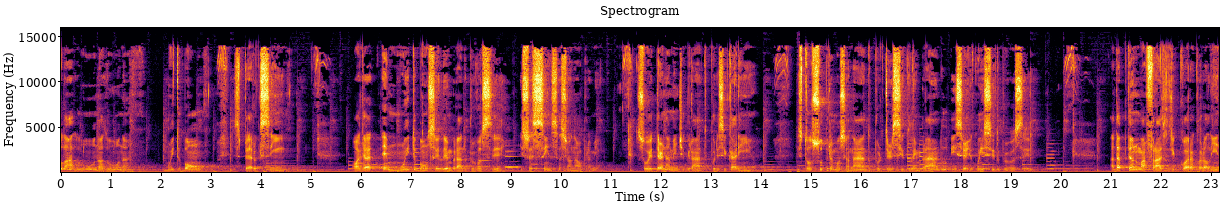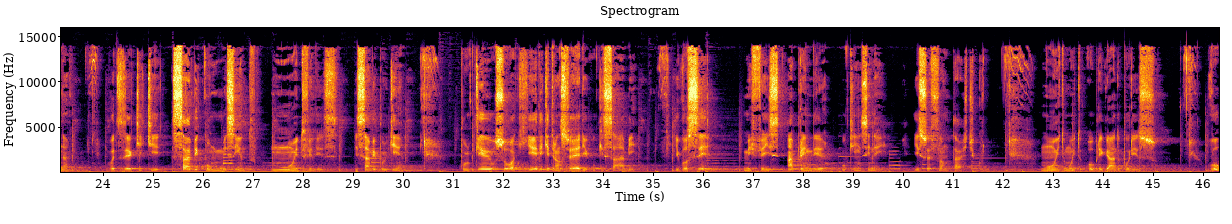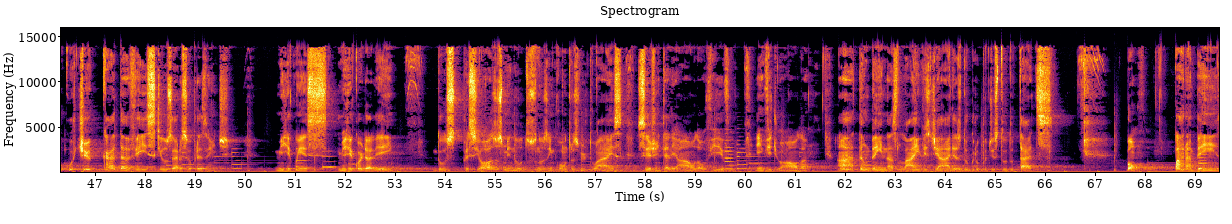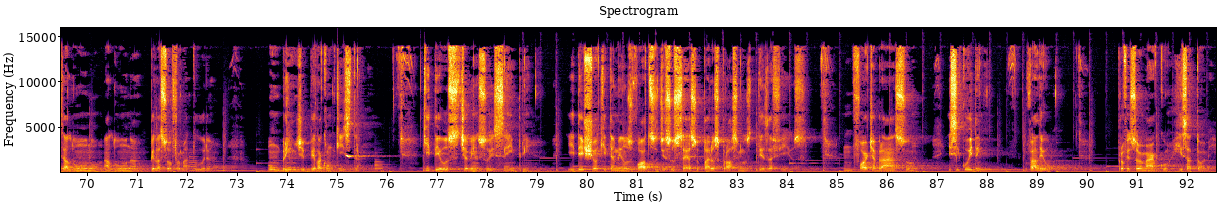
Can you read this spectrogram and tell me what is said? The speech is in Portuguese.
Olá, aluno, aluna. Muito bom? Espero que sim. Olha, é muito bom ser lembrado por você. Isso é sensacional para mim. Sou eternamente grato por esse carinho. Estou super emocionado por ter sido lembrado e ser reconhecido por você. Adaptando uma frase de Cora Coralina, vou dizer aqui que sabe como me sinto? Muito feliz. E sabe por quê? Porque eu sou aquele que transfere o que sabe e você me fez aprender o que ensinei. Isso é fantástico. Muito, muito obrigado por isso. Vou curtir cada vez que usar o seu presente. Me, reconhece, me recordarei dos preciosos minutos nos encontros virtuais, seja em teleaula, ao vivo, em videoaula. Ah, também nas lives diárias do grupo de estudo TATS. Bom, parabéns, aluno, aluna, pela sua formatura. Um brinde pela conquista. Que Deus te abençoe sempre e deixou aqui também os votos de sucesso para os próximos desafios. Um forte abraço e se cuidem. Valeu. Professor Marco Risatomi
